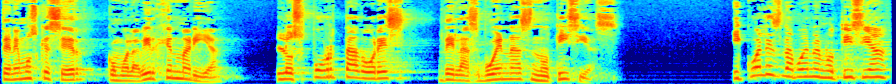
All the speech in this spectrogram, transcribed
tenemos que ser, como la Virgen María, los portadores de las buenas noticias. ¿Y cuál es la buena noticia?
